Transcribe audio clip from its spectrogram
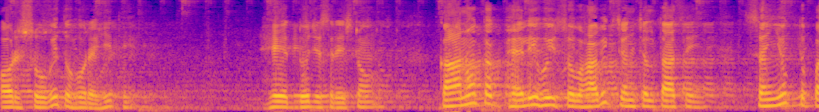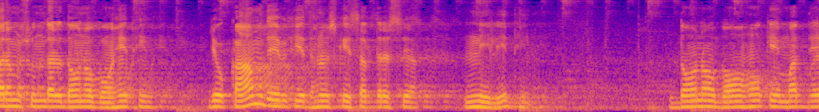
और शोभित हो रही थी। हे द्वज श्रेष्ठों, कानों तक फैली हुई स्वाभाविक चंचलता से संयुक्त परम सुंदर दोनों बोहें थीं, जो कामदेव के धनुष के सदृश नीली थीं। दोनों बोहों के मध्य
